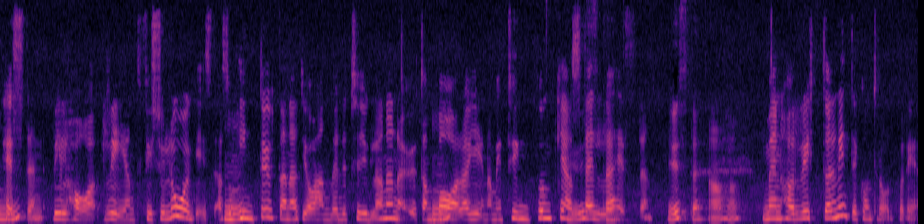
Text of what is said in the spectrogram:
mm. hästen vill ha rent fysiologiskt. Alltså mm. inte utan att jag använder tyglarna nu utan mm. bara genom min tyngdpunkt kan jag Just ställa det. hästen. Just det. Aha. Men har ryttaren inte kontroll på det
